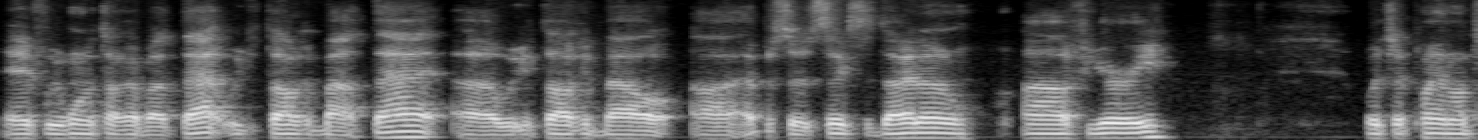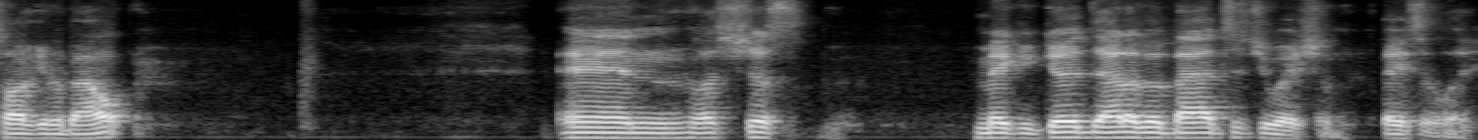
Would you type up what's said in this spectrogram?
if we want to talk about that, we can talk about that. Uh, we can talk about uh, episode six of Dino uh, Fury, which I plan on talking about. And let's just make a good out of a bad situation, basically.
